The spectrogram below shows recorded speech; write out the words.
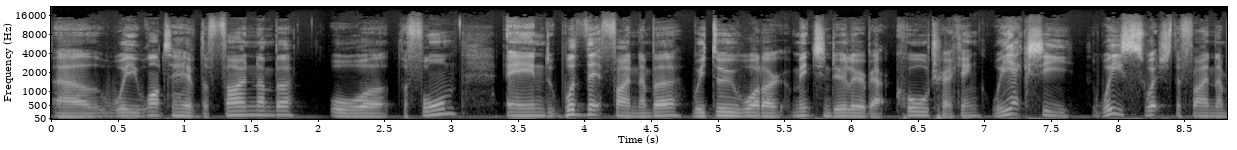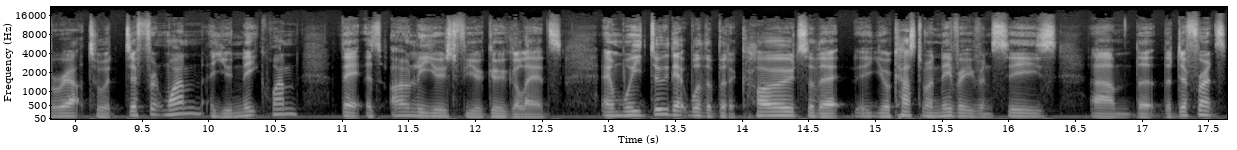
Uh, we want to have the phone number or the form, and with that phone number, we do what I mentioned earlier about call tracking. We actually we switch the phone number out to a different one, a unique one that is only used for your Google Ads, and we do that with a bit of code so that your customer never even sees um, the the difference.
